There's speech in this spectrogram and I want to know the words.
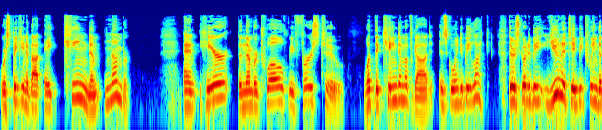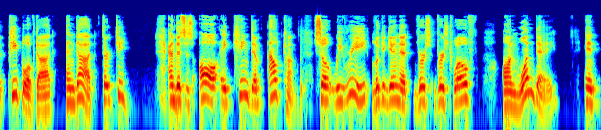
We're speaking about a kingdom number. And here the number 12 refers to what the kingdom of God is going to be like. There's going to be unity between the people of God and God. 13. And this is all a kingdom outcome. So we read, look again at verse, verse 12. On one day, in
